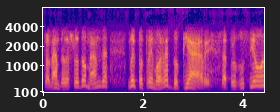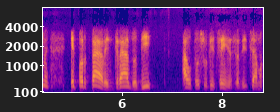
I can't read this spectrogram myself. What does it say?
Tornando alla sua domanda, noi potremmo raddoppiare la produzione e portare il grado di autosufficienza, diciamo,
